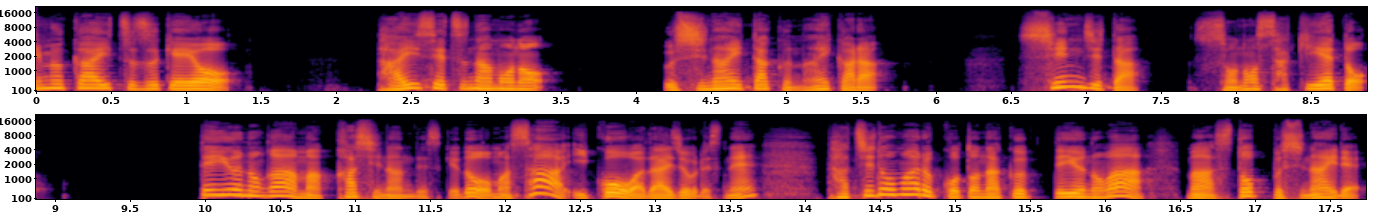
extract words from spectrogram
ち向かい続けよう。大切なもの、失いたくないから。信じたその先へと。っていうのがまあ歌詞なんですけど、まあ、さあ行こうは大丈夫ですね。立ち止まることなくっていうのは、まあ、ストップしないで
